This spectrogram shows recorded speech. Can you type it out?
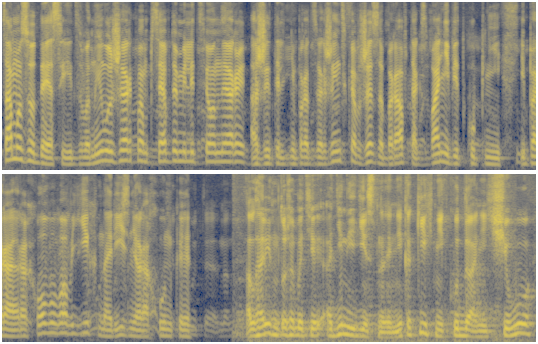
Саме з Одеси і дзвонили жертвам псевдоміліціонери, а житель Дніпродзержинська вже забирав так звані відкупні і перераховував їх на різні рахунки. Алгоритм должен быть один единственный. Никаких никуда, ничего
